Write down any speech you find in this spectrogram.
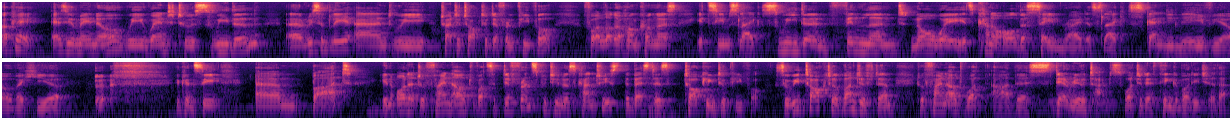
Okay, as you may know, we went to Sweden uh, recently and we tried to talk to different people. For a lot of Hong Kongers, it seems like Sweden, Finland, Norway, it's kind of all the same, right? It's like Scandinavia over here. you can see. Um, but in order to find out what's the difference between those countries, the best is talking to people. So we talked to a bunch of them to find out what are the stereotypes, what do they think about each other.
